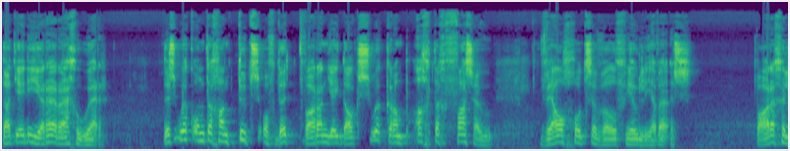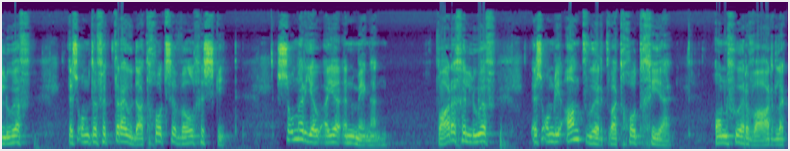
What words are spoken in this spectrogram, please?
dat jy die Here reg hoor Dis ook om te gaan toets of dit waaraan jy dalk so krampagtig vashou wel God se wil vir jou lewe is. Ware geloof is om te vertrou dat God se wil geskied sonder jou eie inmenging. Ware geloof is om die antwoord wat God gee onvoorwaardelik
